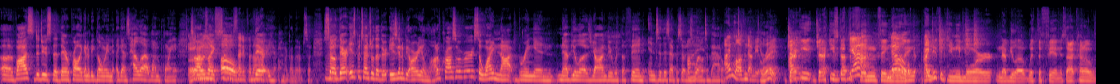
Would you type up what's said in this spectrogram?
uh, Voss deduced that they're probably going to be going against Hela at one point. So I was like, so oh, excited for that. there- yeah, oh my god, that episode. So there is potential that there is going to be already a lot of crossover. So why not bring in Nebula's Yondu with the fin into this episode as well to battle? I love Nebula. Right, I- Jacki. Jacki's got the Yeah, fin thing no, going. I do think you need more Nebula with the fin. Is that kind of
